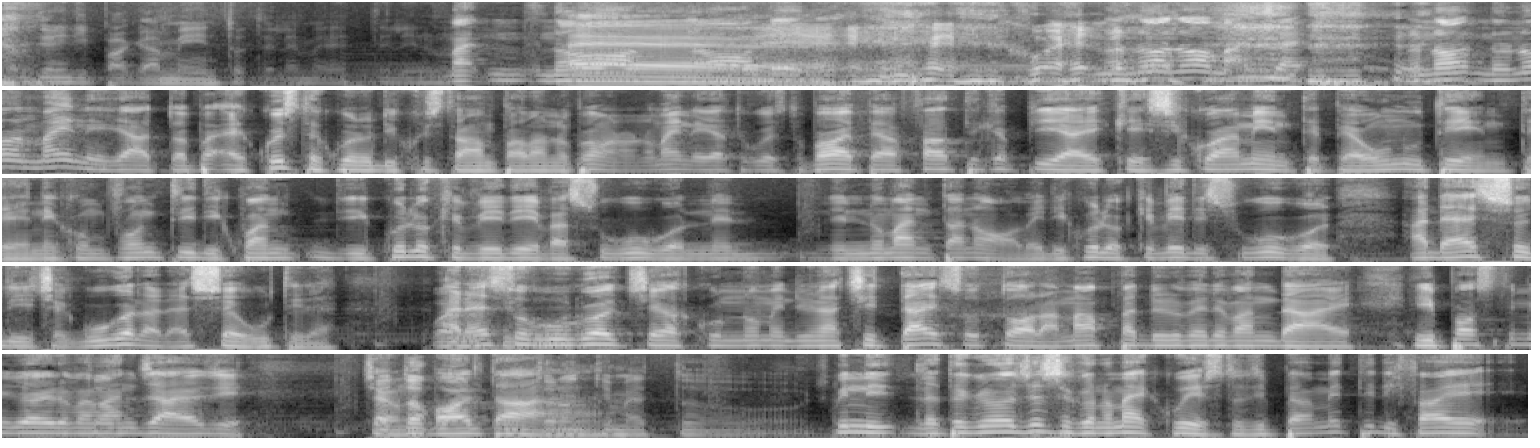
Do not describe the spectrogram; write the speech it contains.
ordine di pagamento te le mette Ma no, Eh, no, Eh. No, no, no, ma cioè, non, ho, non ho mai negato, eh, questo è quello di cui stavamo parlando prima, non ho mai negato questo, però è per farti capire che sicuramente per un utente nei confronti di, quan- di quello che vedeva su Google nel, nel 99, di quello che vede su Google adesso, dice Google adesso è utile. Quello adesso sicuro. Google cerca un nome di una città e sotto ho la mappa di dove devo andare, i posti migliori dove mangiare, così. Cioè, Sotto una volta... non ti metto... Quindi la tecnologia secondo me è questo, ti permette di fare...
